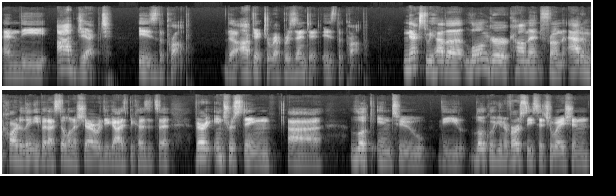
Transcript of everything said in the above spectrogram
and the object is the prop. The object to represent it is the prop. Next, we have a longer comment from Adam Cardellini, but I still want to share with you guys because it's a very interesting uh, look into the local university situation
